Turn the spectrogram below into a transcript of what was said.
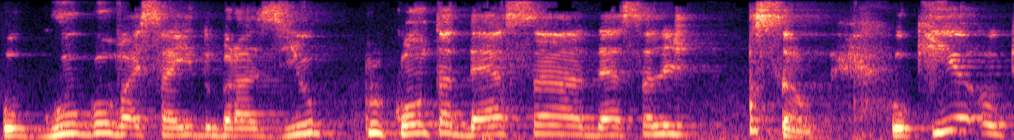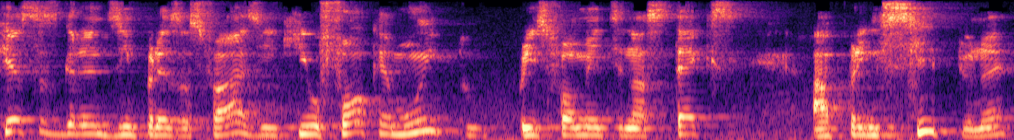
o Google vai sair do Brasil por conta dessa, dessa legislação. O que, o que essas grandes empresas fazem, que o foco é muito, principalmente nas techs, a princípio, né?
